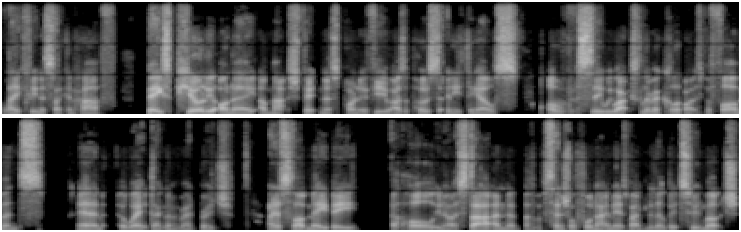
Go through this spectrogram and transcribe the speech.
likely in the second half, based purely on a, a match fitness point of view, as opposed to anything else. Obviously, we waxed lyrical about his performance um, away at Dagenham Redbridge. I just thought maybe a whole, you know, a start and a, a potential full 90 minutes might have been a little bit too much.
